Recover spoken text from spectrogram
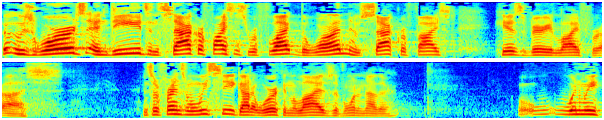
whose words and deeds and sacrifices reflect the one who sacrificed his very life for us. And so, friends, when we see God at work in the lives of one another, when we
